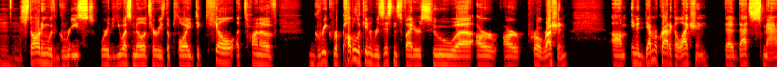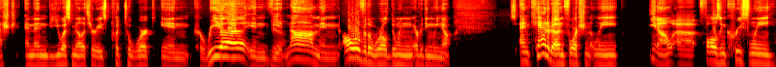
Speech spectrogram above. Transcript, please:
mm-hmm. starting with Greece, where the US military is deployed to kill a ton of Greek Republican resistance fighters who uh, are, are pro Russian. Um, in a democratic election, that that's smashed and then the US military is put to work in Korea, in Vietnam, yeah. in all over the world doing everything we know. And Canada unfortunately, you know, uh, falls increasingly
